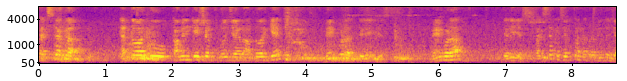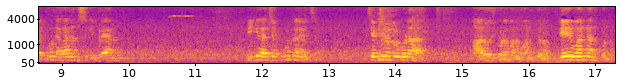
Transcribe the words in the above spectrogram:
ఖచ్చితంగా ఎంతవరకు కమ్యూనికేషన్ ఫ్లో చేయాలో అంతవరకే మేము కూడా తెలియజేస్తాం. మేము కూడా తెలియజేస్తాం. ఖచ్చితంగా చెప్తాను కదా మీతో చెప్పకుండా ఎలా నడుస్తుంది ప్రయాణం? మీకు ఇలా చెప్పుకుంటానే వచ్చాను చెప్పినప్పుడు కూడా ఆ రోజు కూడా మనం అనుకున్నాం. డే వన్ అనుకున్నాం.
